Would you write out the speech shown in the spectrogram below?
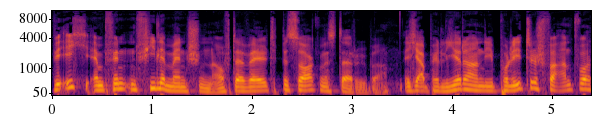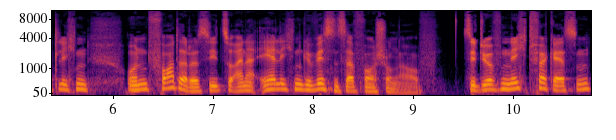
wie ich empfinden viele Menschen auf der Welt Besorgnis darüber. Ich appelliere an die politisch Verantwortlichen und fordere sie zu einer ehrlichen Gewissenserforschung auf. Sie dürfen nicht vergessen,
